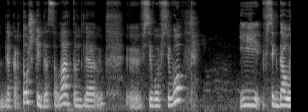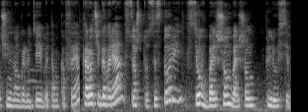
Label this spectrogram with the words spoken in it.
для картошки, для салатов, для э, всего-всего и всегда очень много людей в этом кафе. Короче говоря, все, что с историей, все в большом-большом плюсе.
